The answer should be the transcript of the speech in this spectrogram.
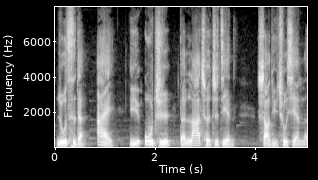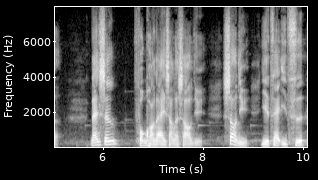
如此的爱与物质的拉扯之间，少女出现了。男生疯狂的爱上了少女，少女也在一次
